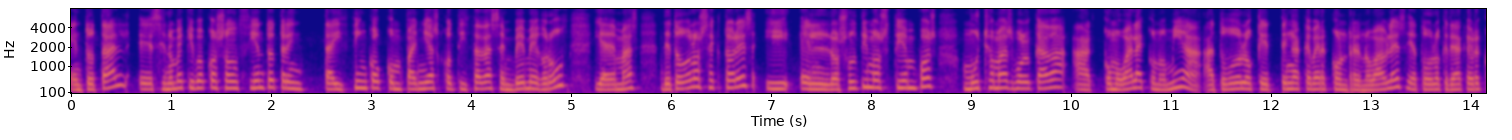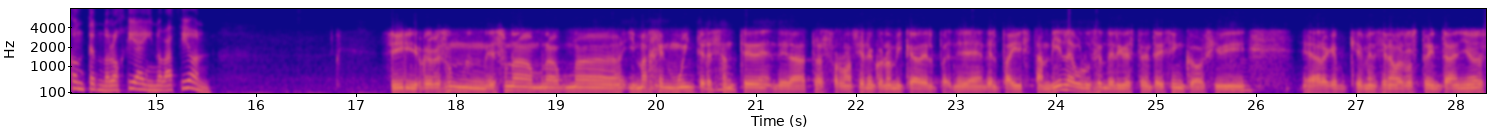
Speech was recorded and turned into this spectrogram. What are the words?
En total, eh, si no me equivoco, son 135 compañías cotizadas en BM Growth y además de todos los sectores y en los últimos tiempos mucho más volcada a cómo va la economía, a todo lo que tenga que ver con renovables y a todo lo que tenga que ver con tecnología e innovación. Sí, yo creo que es, un, es una, una, una imagen muy interesante de, de la transformación económica del, de- del país. También la evolución del IBEX 35. Si, eh, Ahora que, que mencionabas los 30 años,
